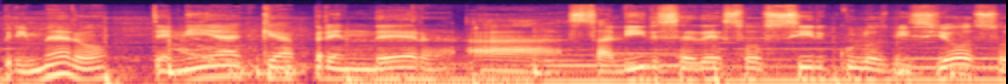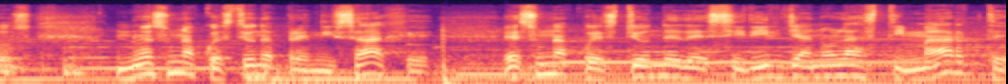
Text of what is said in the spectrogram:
primero tenía que aprender a salirse de esos círculos viciosos. No es una cuestión de aprendizaje, es una cuestión de decidir ya no lastimarte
